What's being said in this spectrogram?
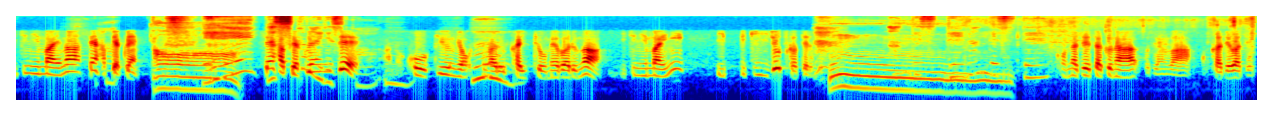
一人前が千八百円、はい、えー、1800円であの高級魚津軽海峡メバルが一人前に一匹以上使ってるんです。なんですってこんな贅沢な御膳は他では絶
